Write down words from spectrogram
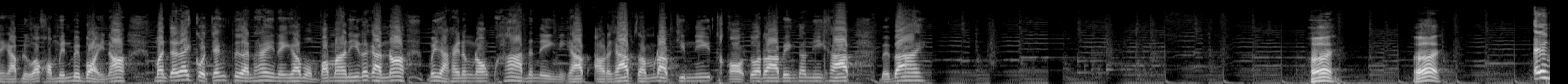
นะครับหรือว่าคอมเมนต์บ่อยๆเนาะมันจะได้กดแจ้งเตือนให้นะครับผมประมาณนี้แล้วกันเนาะไม่อยากให้น้องๆพลาดนั่นเองนะครับเอาละครับสำหรับคลิปนี้ขอตัวลาเพียงเท่านี้ครับบ๊ายบายเฮ้ยเฮ้ยเอ็ง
